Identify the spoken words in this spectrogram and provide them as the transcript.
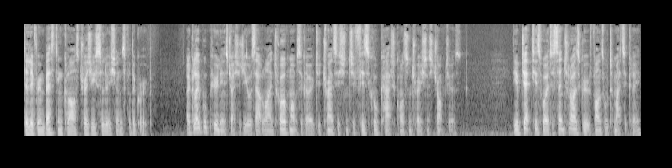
delivering best in class treasury solutions for the group. A global pooling strategy was outlined 12 months ago to transition to physical cash concentration structures. The objectives were to centralise group funds automatically,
